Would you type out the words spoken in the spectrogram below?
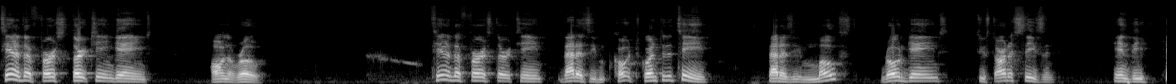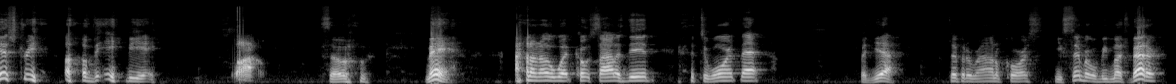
10 of their first 13 games on the road. 10 of the first 13. That is the according to the team, that is the most road games to start a season in the history of the NBA. wow. So, man, I don't know what Coach Silas did to warrant that, but yeah, flip it around, of course. December will be much better.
